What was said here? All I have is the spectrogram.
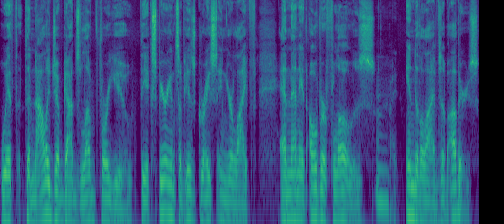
with the knowledge of God's love for you, the experience of His grace in your life, and then it overflows mm. into the lives of others.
